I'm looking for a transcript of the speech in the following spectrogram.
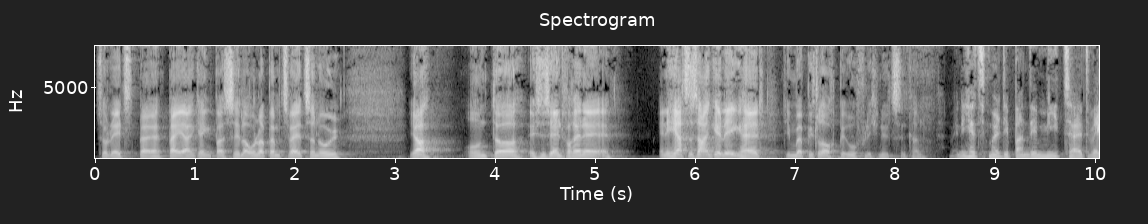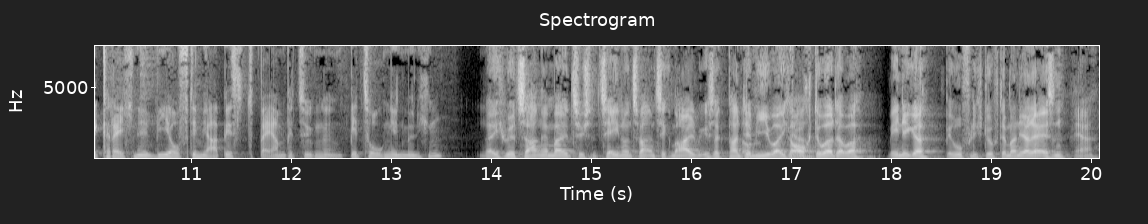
zuletzt bei Bayern gegen Barcelona beim 2 zu 0. Ja, und äh, es ist einfach eine, eine Herzensangelegenheit, die man ein bisschen auch beruflich nützen kann. Wenn ich jetzt mal die Pandemiezeit wegrechne, wie oft im Jahr bist Bayern bezogen, bezogen in München? Na, ich würde sagen einmal zwischen 10 und 20 Mal. Wie gesagt, Pandemie Doch, war ich ja. auch dort, aber weniger. Beruflich durfte man ja reisen. Ja.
